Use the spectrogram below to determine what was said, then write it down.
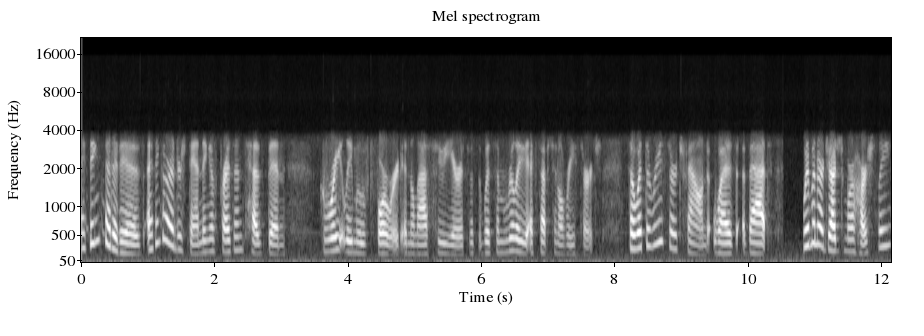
I think that it is. I think our understanding of presence has been greatly moved forward in the last few years with, with some really exceptional research. So, what the research found was that women are judged more harshly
